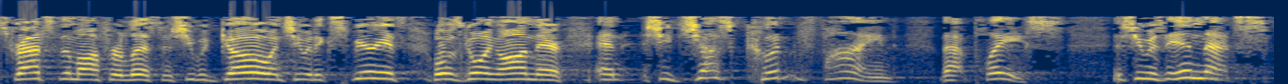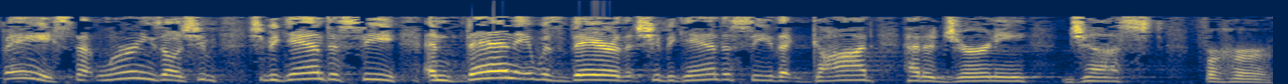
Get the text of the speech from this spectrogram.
scratch them off her list and she would go and she would experience what was going on there. And she just couldn't find that place. And she was in that space, that learning zone. She, she began to see, and then it was there that she began to see that God had a journey just for her.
